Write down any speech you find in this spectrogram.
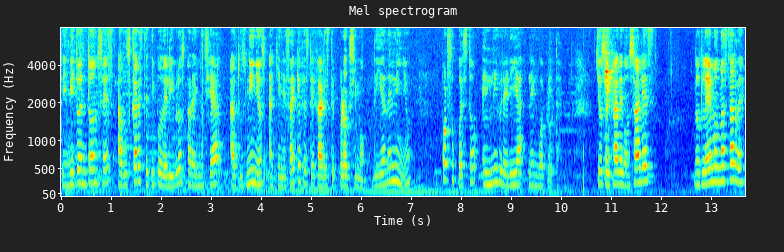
Te invito entonces a buscar este tipo de libros para iniciar a tus niños a quienes hay que festejar este próximo Día del Niño, por supuesto en Librería Lengua Preta. Yo soy Jade González, nos leemos más tarde.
